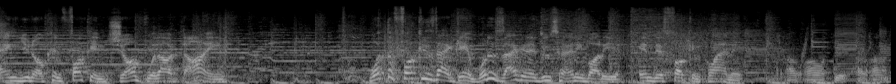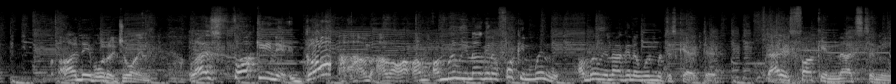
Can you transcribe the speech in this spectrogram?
and, you know, can fucking jump without dying. What the fuck is that game? What is that gonna do to anybody in this fucking planet? I, I don't get, I, I'm unable to join. Let's fucking go! I'm, I'm, I'm, I'm really not gonna fucking win. I'm really not gonna win with this character. That is fucking nuts to me.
